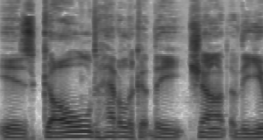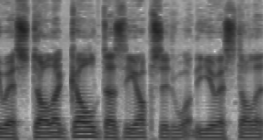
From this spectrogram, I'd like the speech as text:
is gold. Have a look at the chart of the US dollar. Gold does the opposite of what the US dollar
